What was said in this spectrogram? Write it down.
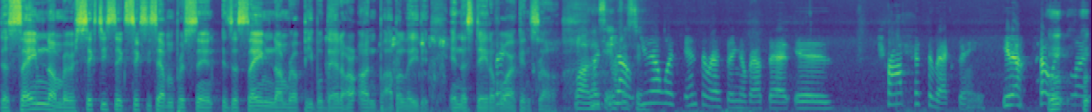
the same number, 66, 67%, is the same number of people that are unpopulated in the state of Arkansas. Wow, that's but you interesting. Know, you know what's interesting about that is Trump took the vaccine. You know, so it's like,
